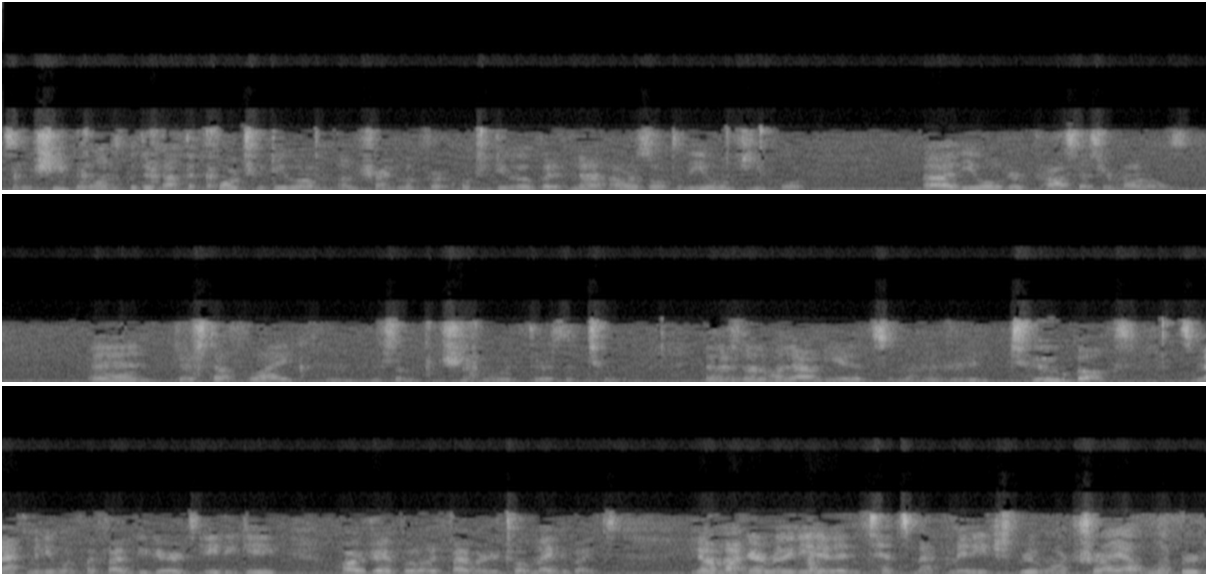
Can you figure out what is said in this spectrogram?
some cheaper ones, but they're not the Core 2 Duo. I'm, I'm trying to look for a Core 2 Duo, but if not, I'll resort to the old G4, uh, the older processor models. And there's stuff like, hmm, there's some cheaper ones. There's a two. And there's another one down here that's 102 bucks. It's a Mac Mini 1.5 gigahertz, 80 gig hard drive, but only 512 megabytes. You know, I'm not gonna really need an intense Mac Mini. Just really want to try out Leopard.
